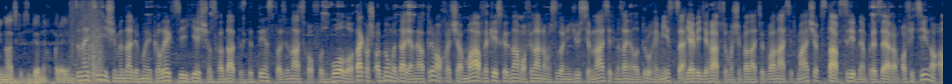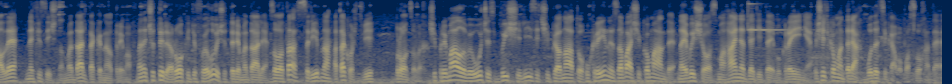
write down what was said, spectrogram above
юнацьких збірних України. Це найцінніші медалі в моїй колекції. Є що згадати з дитинства, з юнацького футболу. Також одну медаль я не отримав, хоча мав за київське динамо у фінальному сезоні Ю-17. Ми зайняли друге місце. Я відіграв в цьому чемпіонаті 12 матчів, став срібним призером офіційно, але не фізично. Медаль так і не отримав. У мене 4 роки дюфелу і 4 медалі: золота, срібна, а також дві. Бронзових чи приймали ви участь в вищій лізі чемпіонату України за ваші команди найвищого змагання для дітей в Україні? Пишіть в коментарях, буде цікаво послухати.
